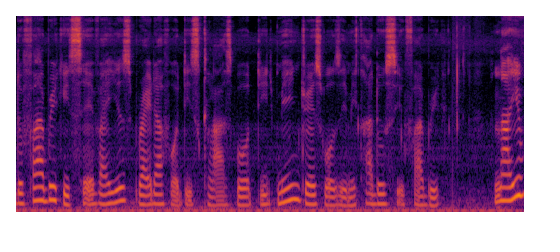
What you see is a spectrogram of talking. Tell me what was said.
the fabric itself i used bridal for this class but the main dress was a mikado silk fabric now even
